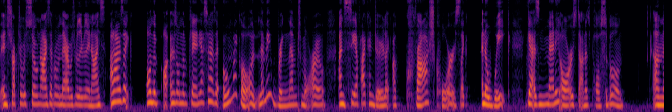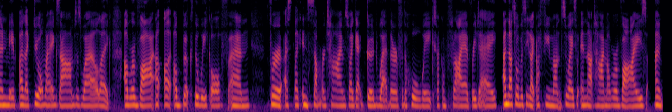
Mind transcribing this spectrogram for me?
instructor was so nice. Everyone there was really really nice, and I was like. On the, I was on the plane yesterday. I was like, "Oh my god, let me ring them tomorrow and see if I can do like a crash course, like in a week, get as many hours done as possible." And then maybe I like do all my exams as well. Like I'll revise, I'll, I'll book the week off um for us like in summertime, so I get good weather for the whole week, so I can fly every day. And that's obviously like a few months away. So in that time, I'll revise and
